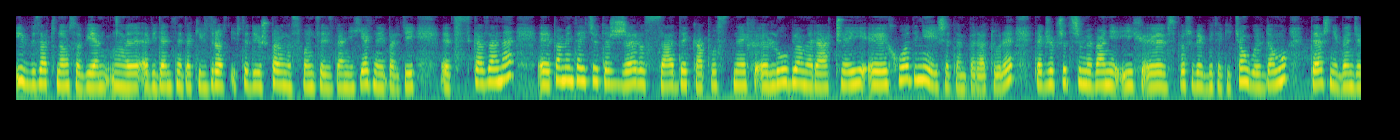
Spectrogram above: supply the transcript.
i zaczną sobie mm, ewidentny taki wzrost i wtedy już pełne słońce jest dla nich jak najbardziej e, wskazane. E, Pamiętajcie też, że rozsady kapustnych e, lubią raczej e, chłodniejsze temperatury, także przytrzymywanie ich e, w sposób jakby taki ciągły w domu też nie będzie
